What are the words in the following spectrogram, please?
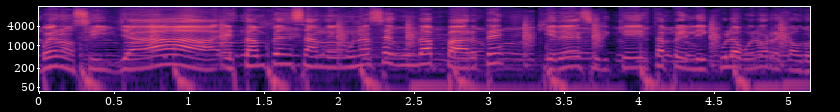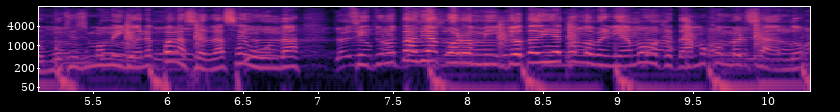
Bueno, si ya están pensando en una segunda parte, quiere decir que esta película, bueno, recaudó muchísimos millones para hacer la segunda. Si tú no estás de acuerdo, a mí, yo te dije cuando veníamos que estábamos conversando,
